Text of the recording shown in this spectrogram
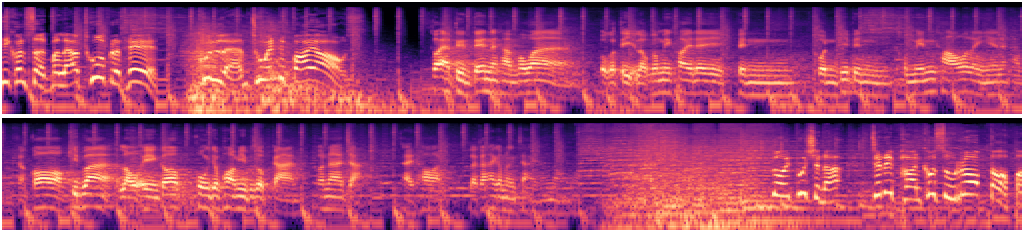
ทีคอนเสิร์ตมาแล้วทั่วประเทศ คุณแหลม 25 hours ก็แอบตื่นเต้นนะครับ เพราะว่าปกติเราก็ไม่ค่อยได้เป็นคนที่เป็นคอมเมนต์เขาอะไรเงี้ยนะครับแต่ก็คิดว่าเราเองก็คงจะพอมีประสบการณ์ ก็น่าจะถ่ายทอด แล้วก็ให้กำลังใจน้องๆได้โดยผู้ชนะจะได้ผ่านเข้าสู่รอบต่อไป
